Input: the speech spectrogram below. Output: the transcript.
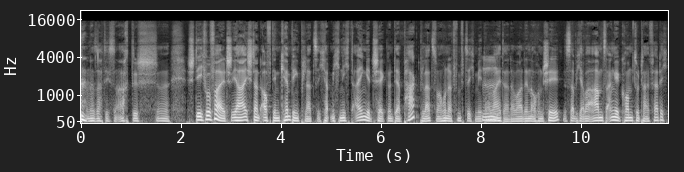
Und dann sagte ich so, ach du, äh, stehe ich wohl falsch? Ja, ich stand auf dem Campingplatz, ich habe mich nicht eingecheckt. Und der Parkplatz war 150 Meter mhm. weiter, da war dann auch ein Schild, das habe ich aber abends angekommen, total fertig,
